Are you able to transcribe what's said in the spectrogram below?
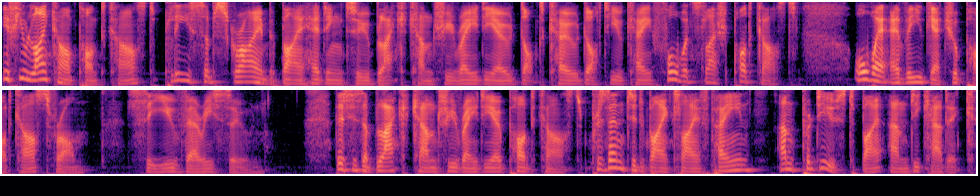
If you like our podcast, please subscribe by heading to blackcountryradio.co.uk forward slash podcasts or wherever you get your podcasts from. See you very soon. This is a Black Country Radio podcast presented by Clive Payne and produced by Andy Caddick.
